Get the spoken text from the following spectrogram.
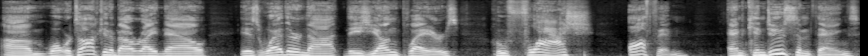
Um, what we're talking about right now is whether or not these young players who flash often and can do some things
